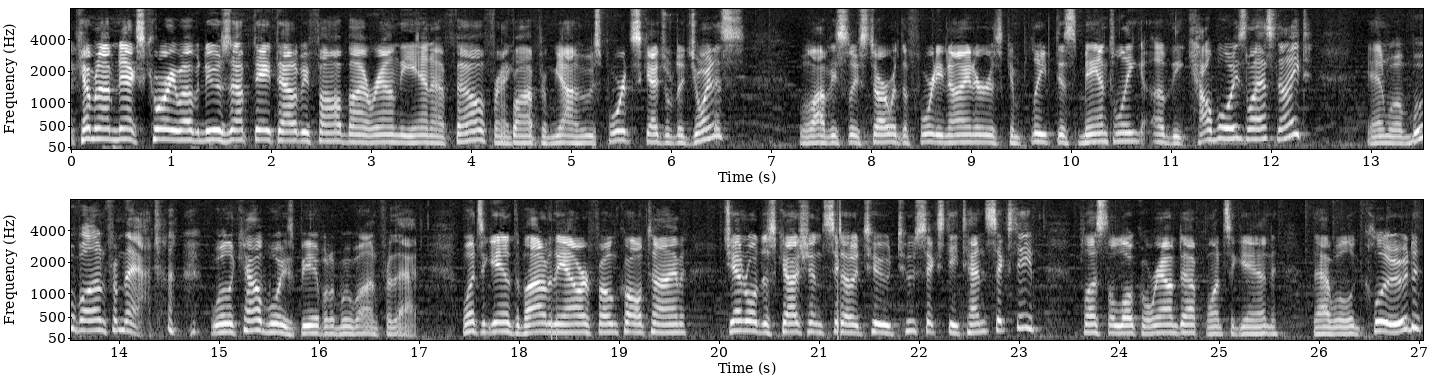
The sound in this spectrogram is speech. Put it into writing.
right, coming up next, Corey will have a news update. That'll be followed by Around the NFL. Frank Schwab from Yahoo Sports scheduled to join us. We'll obviously start with the 49ers' complete dismantling of the Cowboys last night, and we'll move on from that. Will the Cowboys be able to move on for that? Once again, at the bottom of the hour, phone call time, general discussion 602 260 1060, plus the local roundup. Once again, that will include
